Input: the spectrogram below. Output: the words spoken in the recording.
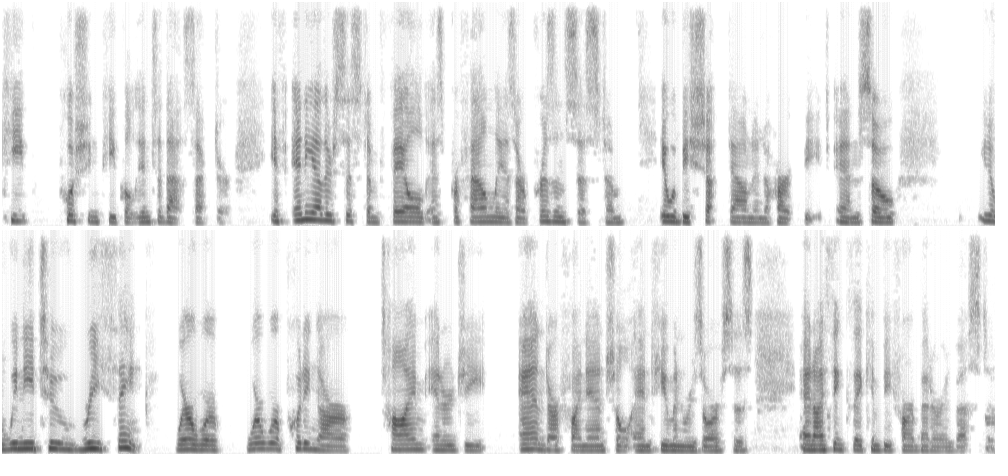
keep pushing people into that sector. If any other system failed as profoundly as our prison system, it would be shut down in a heartbeat. And so, you know, we need to rethink where we're where we're putting our time, energy, and our financial and human resources. And I think they can be far better invested.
